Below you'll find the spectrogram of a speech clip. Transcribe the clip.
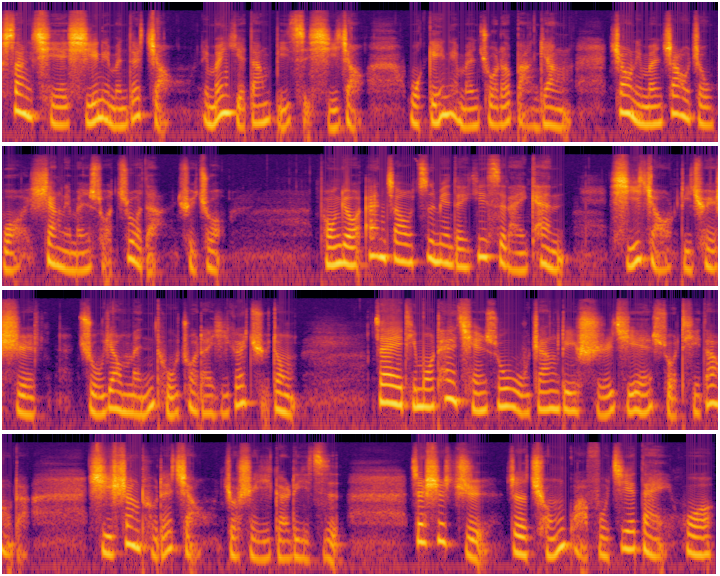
尚且洗你们的脚，你们也当彼此洗脚。我给你们做了榜样，叫你们照着我向你们所做的去做。”朋友，按照字面的意思来看，洗脚的确是。主要门徒做的一个举动，在提摩太前书五章第十节所提到的洗圣徒的脚，就是一个例子。这是指这穷寡妇接待或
